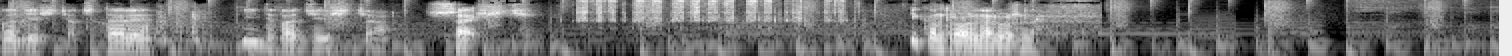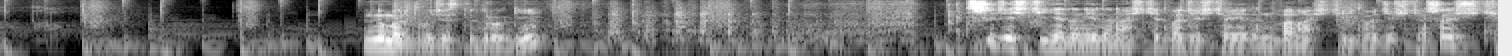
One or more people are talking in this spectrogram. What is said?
24 i 26. I kontrolne różne. Numer 22. 31, 11, 21, 12 i 26.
